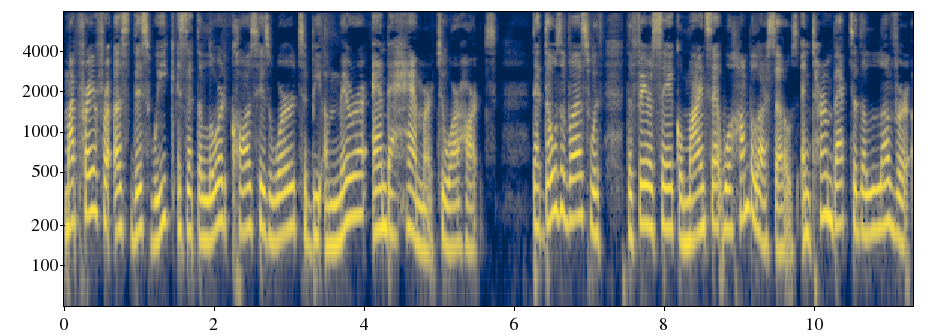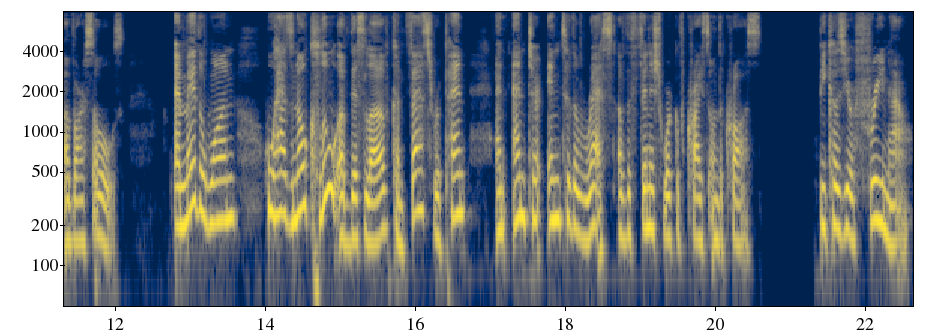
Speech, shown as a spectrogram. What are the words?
My prayer for us this week is that the Lord cause his word to be a mirror and a hammer to our hearts that those of us with the Pharisaical mindset will humble ourselves and turn back to the lover of our souls. And may the one who has no clue of this love confess, repent, and enter into the rest of the finished work of Christ on the cross. Because you're free now.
